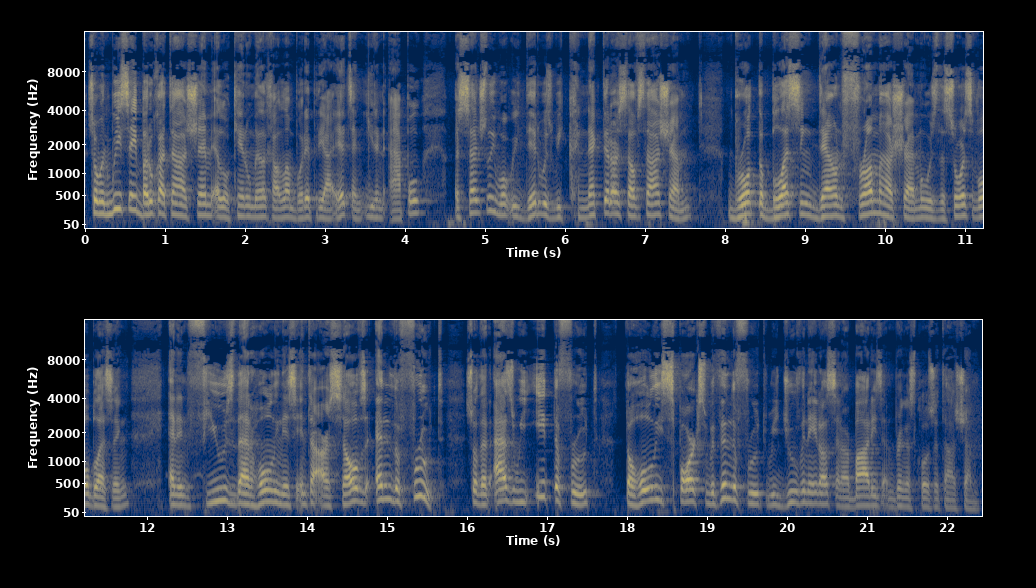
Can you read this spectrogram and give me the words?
So when we say Baruch Atah Hashem Elokeinu Melech Haolam Borei Pri and eat an apple, essentially what we did was we connected ourselves to Hashem, brought the blessing down from Hashem, who is the source of all blessing, and infused that holiness into ourselves and the fruit, so that as we eat the fruit, the holy sparks within the fruit rejuvenate us in our bodies and bring us closer to Hashem.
